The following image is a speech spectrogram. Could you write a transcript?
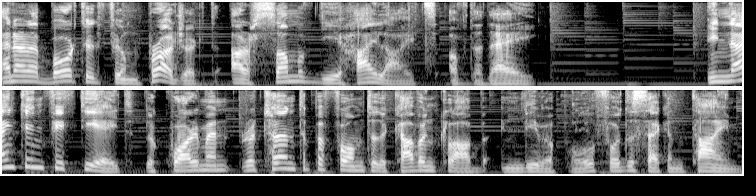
and an aborted film project are some of the highlights of the day. In 1958, the Quarrymen returned to perform to the Cavern Club in Liverpool for the second time.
